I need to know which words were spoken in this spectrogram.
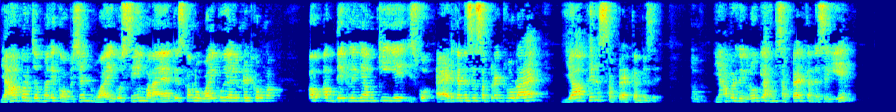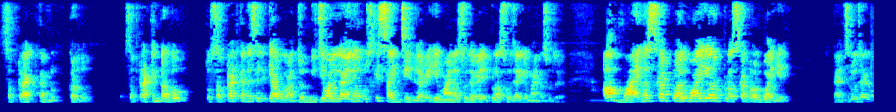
यहाँ पर जब मैंने कॉपिशेंट वाई को सेम बनाया है तो इसका मतलब वाई को ही एलिमिनेट करूँगा। अब अब देख लेंगे हम कि ये इसको ऐड करने से सपरेट हो रहा है या फिर सपरेट करने से। तो यहाँ पर देख लो कि हम सपरेट करने से ये सब्ट्रैक्ट कर दो कर दो। सब्ट्रैक्टिंग कर दो तो सब्ट्रैक्ट करने से क्या होगा? जो नीचे वाली लाइन है उसकी साइन चेंज हो जाएगा। ये माइनस हो जाएगा, ये प्लस हो जाएगा माइनस हो जाएगा। अब माइनस का ट्वेल्व वाई है और प्लस का ट्वेल्व वाई है। कैंसिल हो जाएगा।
